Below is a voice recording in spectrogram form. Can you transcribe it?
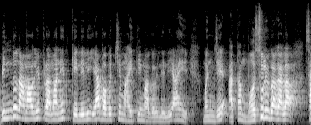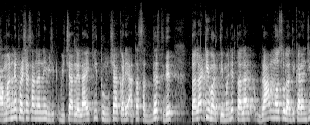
बिंदू नामावली प्रमाणित केलेली याबाबतची माहिती मागवलेली आहे. म्हणजे आता महसूल विभागाला सामान्य प्रशासनाने विचारलेलं आहे की तुमच्याकडे आता सद्यस्थितीत तलाठी भरती म्हणजे तला ग्राम महसूल अधिकाऱ्यांची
